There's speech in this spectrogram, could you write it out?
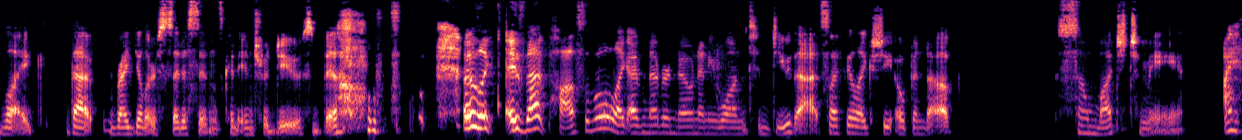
like that regular citizens could introduce bills. I was like, is that possible? Like, I've never known anyone to do that. So I feel like she opened up so much to me. I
